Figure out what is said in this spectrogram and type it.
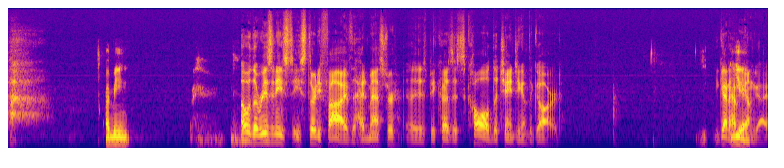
I mean, Oh, the reason he's he's 35, the headmaster, is because it's called the changing of the guard. You got to have Yeah. a young guy.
